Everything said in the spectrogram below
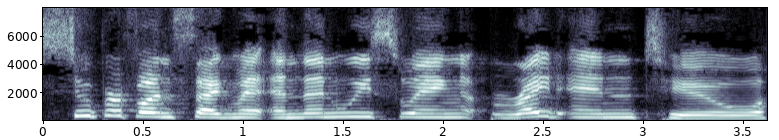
Super fun segment. And then we swing right into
